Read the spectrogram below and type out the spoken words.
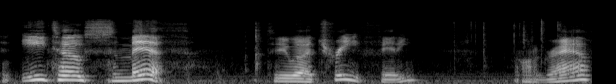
An Ito Smith to uh, Tree 50. Autograph.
